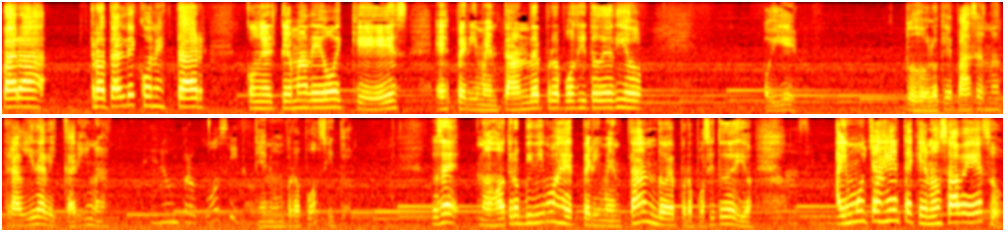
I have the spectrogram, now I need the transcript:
para tratar de conectar con el tema de hoy que es experimentando el propósito de Dios. Oye, todo lo que pasa en nuestra vida, Karina, tiene un propósito. Tiene un propósito. Entonces, nosotros vivimos experimentando el propósito de Dios. Hay mucha gente que no sabe eso.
